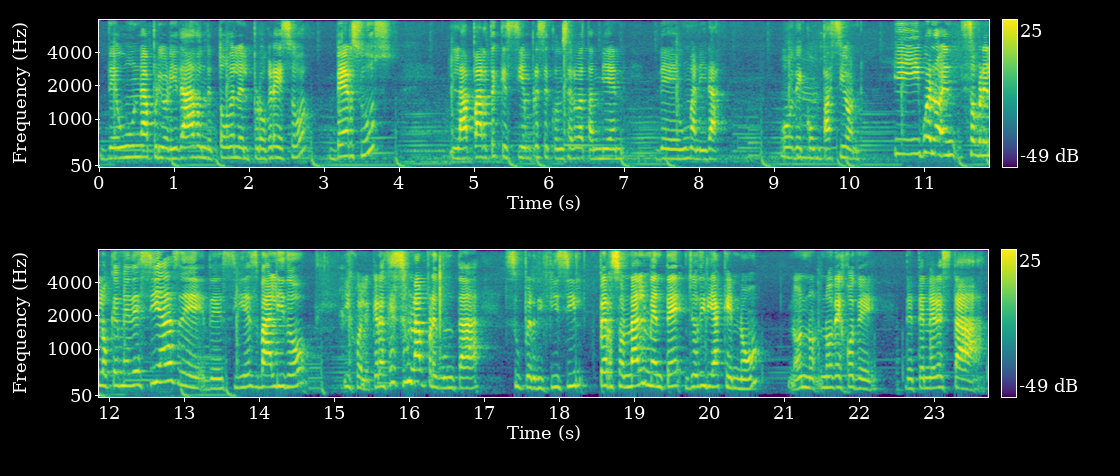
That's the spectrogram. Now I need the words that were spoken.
de una prioridad donde todo el progreso, versus la parte que siempre se conserva también de humanidad o de compasión. Y bueno, sobre lo que me decías de, si es válido, híjole, creo que es una pregunta súper difícil. Personalmente, yo diría que no, no, no, no dejo de, de tener esta,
